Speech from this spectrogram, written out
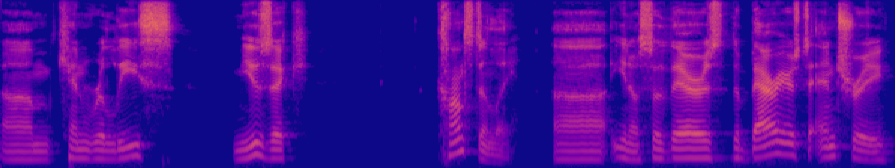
um, can release music constantly. Uh, you know, so there's the barriers to entry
